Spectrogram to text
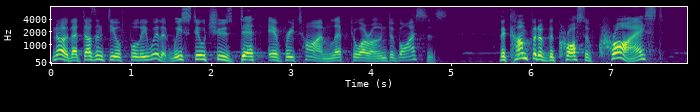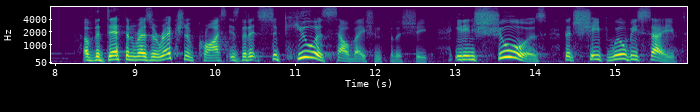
No, that doesn't deal fully with it. We still choose death every time, left to our own devices. The comfort of the cross of Christ of the death and resurrection of Christ is that it secures salvation for the sheep. It ensures that sheep will be saved.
